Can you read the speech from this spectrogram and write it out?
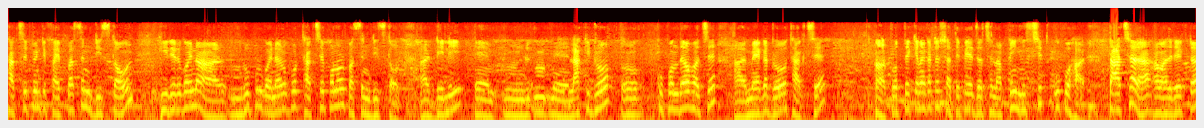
থাকছে টোয়েন্টি ফাইভ পার্সেন্ট ডিসকাউন্ট হীরের গয়না আর রূপুর গয়নার উপর থাকছে পনেরো পার্সেন্ট ডিসকাউন্ট আর ডেলি লাকি ড্র কুপন দেওয়া হচ্ছে, আর মেগা ড্র থাকছে। আর প্রত্যেক কেনাকাটার সাথে পেয়ে যাচ্ছেন আপনি নিশ্চিত উপহার। তাছাড়া আমাদের একটা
